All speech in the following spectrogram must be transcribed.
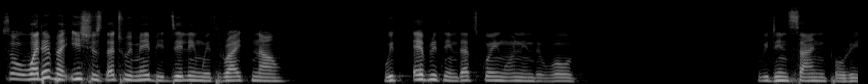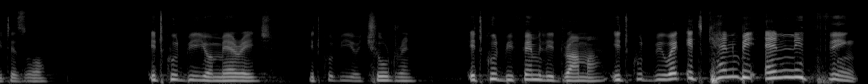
So, whatever issues that we may be dealing with right now, with everything that's going on in the world, we didn't sign for it as well. It could be your marriage, it could be your children, it could be family drama. It could be work. It can be anything.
